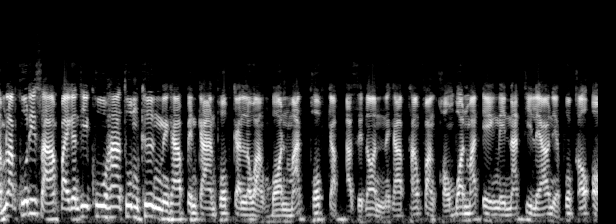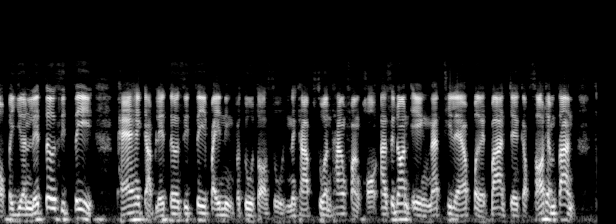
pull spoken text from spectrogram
สำหรับคู่ที่ 3 ไปกันที่คู่5ทุ่มครึ่งนะครับ เป็นการพบกันระหว่างบอลมัดพบกับอาร์เซนอลนะครับทางฝั่งของบอลมัดเองในนัดที่แล้วเนี่ย พวกเขาออกไปเยือนเลสเตอร์ซิตี้แพ้ให้กับเลสเตอร์ซิตี้ไป 1 ประตูต่อศูนย์นะครับ ส่วนทางฝั่งของอาร์เซนอลเองนัดที่แล้วเปิดบ้านเจอกับเซาท์แฮมป์ตันถ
